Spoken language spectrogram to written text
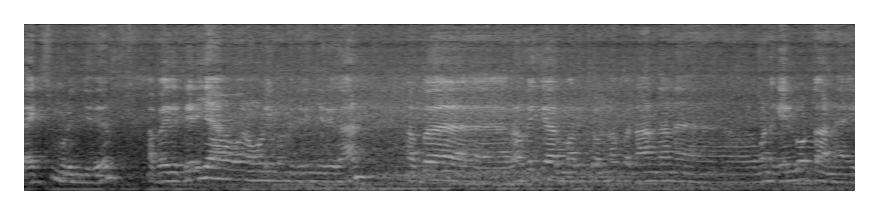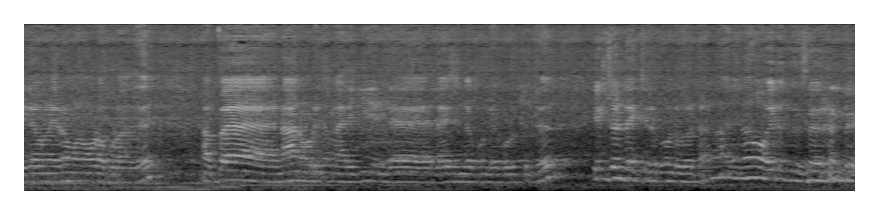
டெக்ஸ் முடிஞ்சுது. அப்போ இது தெரியாமல் ஓடி கொண்டு தெரிஞ்சிருக்கான். அப்போ ரவிக்கார் மறைச்சோன்னா அப்போ நான் தானே உனக்கு எல்லோட் தானே? இரவு நேரம் ஓடக்கூடாது. அப்போ நான் ஓடின மாதிரிக்கு இந்த லைசன்ஸை கொண்டு கொடுத்துட்டு இன்சூரன்ஸ் டேக்ஸில் கொண்டு போயிட்டேன். இன்னும் இருக்குது சார்ன்ட்டு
